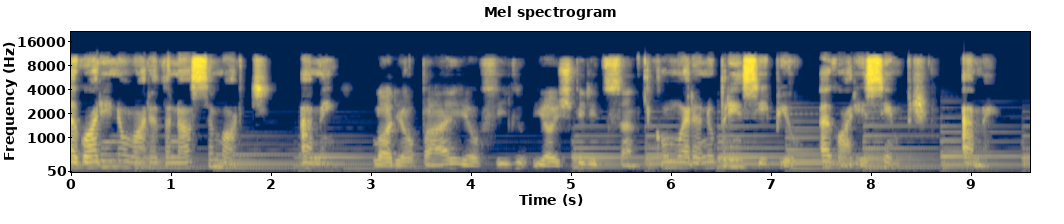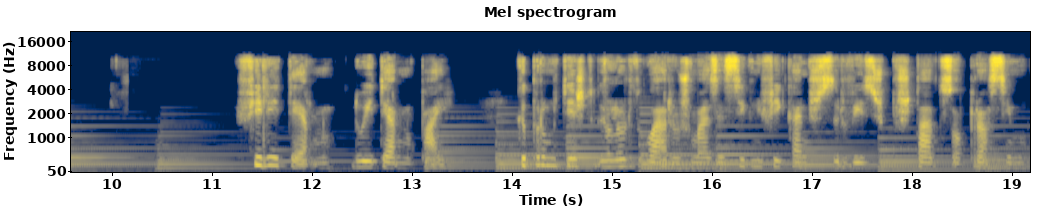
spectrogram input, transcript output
agora e na hora da nossa morte. Amém. Glória ao Pai, ao Filho e ao Espírito Santo. Como era no princípio, agora e sempre. Amém. Filho eterno do Eterno Pai, que prometeste galardoar os mais insignificantes serviços prestados ao próximo,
